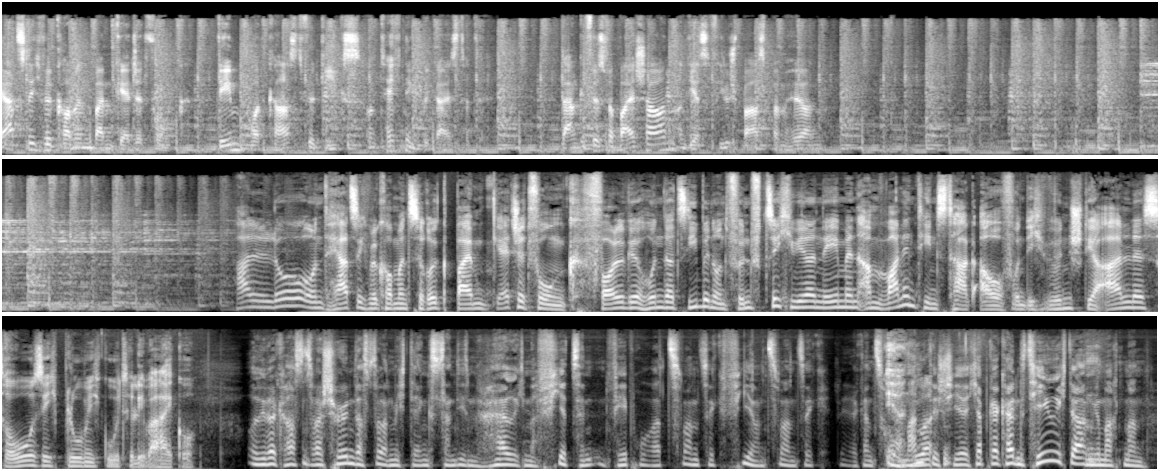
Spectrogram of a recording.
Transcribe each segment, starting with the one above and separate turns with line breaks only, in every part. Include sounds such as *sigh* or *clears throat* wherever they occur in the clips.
Herzlich willkommen beim Gadgetfunk, dem Podcast für Geeks und Technikbegeisterte. Danke fürs Vorbeischauen und jetzt viel Spaß beim Hören. Hallo und herzlich willkommen zurück beim Gadgetfunk, Folge 157. Wir nehmen am Valentinstag auf und ich wünsche dir alles rosig, blumig Gute, lieber Heiko.
Oh, lieber Carsten, es war schön, dass du an mich denkst, an diesem herrlichen 14. Februar 2024. Ja, ganz romantisch ja, hier. Ich habe gar keine Teelichter angemacht, Mann.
